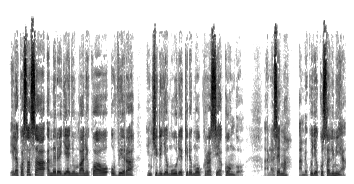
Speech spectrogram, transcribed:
ila kwa sasa amerejea nyumbani kwao Uvira nchini Jamhuri ya Kidemokrasia ya Kongo. Anasema amekuja kusalimia.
